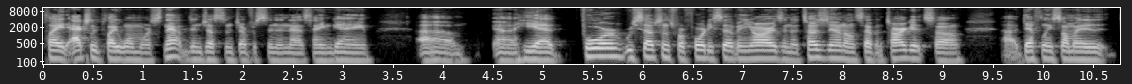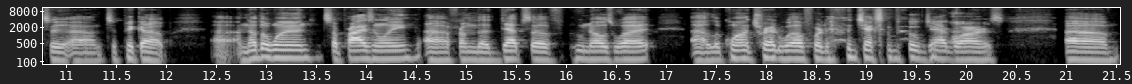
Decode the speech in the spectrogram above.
Played actually played one more snap than Justin Jefferson in that same game. Um, he had four receptions for 47 yards and a touchdown on seven targets. So uh, definitely somebody to uh, to pick up. Uh, another one, surprisingly, uh, from the depths of who knows what, uh, Laquan Treadwell for the Jacksonville Jaguars. Um,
